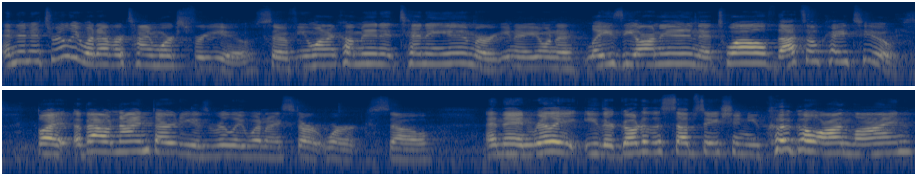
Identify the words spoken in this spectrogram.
And then it's really whatever time works for you. So if you want to come in at 10 a.m. or you know you want to lazy on in at 12, that's okay too. But about 9:30 is really when I start work. So, and then really either go to the substation. You could go online,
